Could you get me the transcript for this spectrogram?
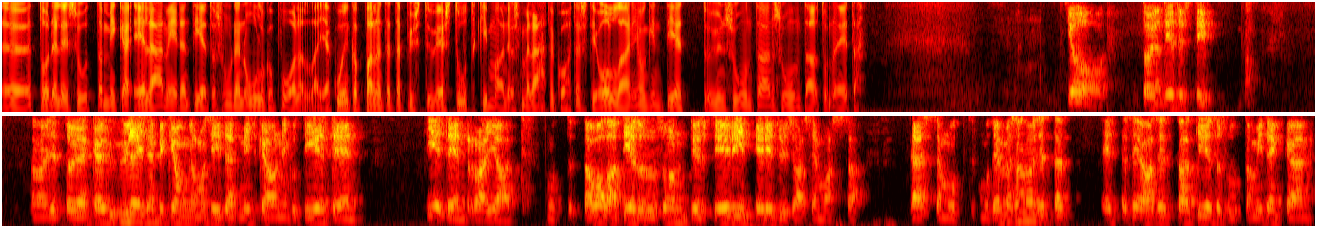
ö, todellisuutta, mikä elää meidän tietoisuuden ulkopuolella ja kuinka paljon tätä pystyy edes tutkimaan, jos me lähtökohtaisesti ollaan johonkin tiettyyn suuntaan suuntautuneita. Joo, toi on tietysti, sanoisin, että on ehkä yleisempikin ongelma siitä, että mitkä on niin tieteen, tieteen rajat, mutta tavallaan tietoisuus on tietysti eri, erityisasemassa tässä, mutta, mutta en mä sanoisi, että, että se asettaa tietoisuutta mitenkään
